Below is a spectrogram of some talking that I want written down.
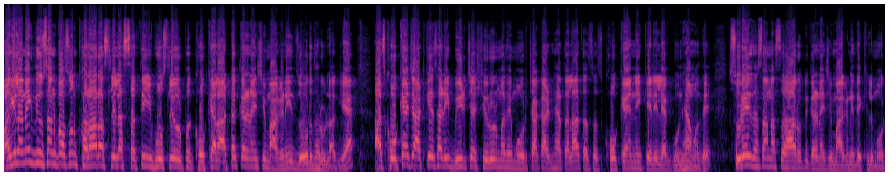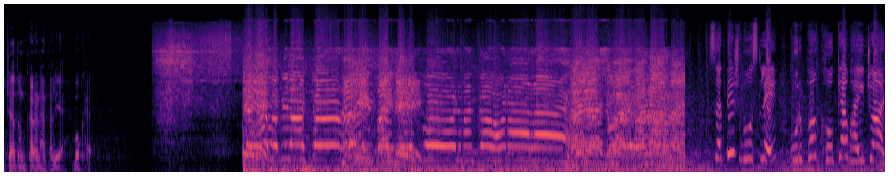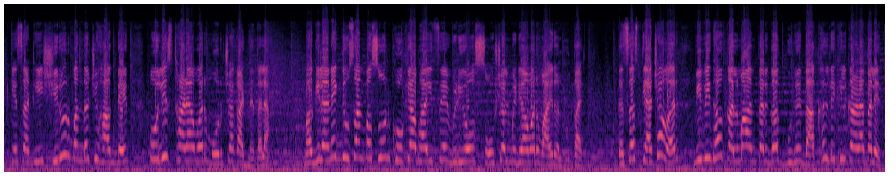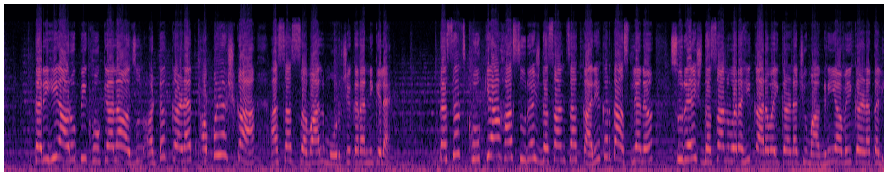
मागील अनेक दिवसांपासून फरार असलेला सतीश भोसले उर्फ खोक्याला अटक करण्याची मागणी जोर धरू लागली आहे. आज खोक्याच्या अटकेसाठी बीडच्या शिरूरमध्ये मोर्चा काढण्यात आला. तसंच खोक्याने केलेल्या गुन्ह्यामध्ये सुरेश हसाना सहआरोपी करण्याची मागणी देखील मोर्चातून करण्यात आली आहे. बोख्यात खोक्या भाईच्या अटकेसाठी शिरूर बंदची हाक देत पोलीस ठाण्यावर मोर्चा काढण्यात आला. मागील अनेक दिवसांपासून खोक्या भाईचे व्हिडिओ सोशल मीडियावर व्हायरल होत आहेत. तसंच त्याच्यावर विविध कलमाअंतर्गत गुन्हे दाखल देखील करण्यात आलेत. तरीही आरोपी खोक्याला अजून अटक करण्यात अपयश का असा सवाल मोर्चेकरांनी केलाय. तसंच खोक्या हा सुरेश दसांचा कार्यकर्ता असल्यानं सुरेश दसांवरही कारवाई करण्याची मागणी यावेळी करण्यात आली.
